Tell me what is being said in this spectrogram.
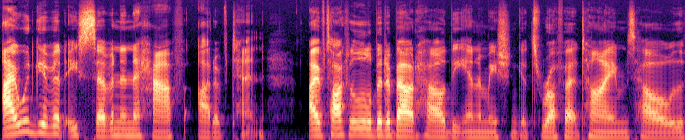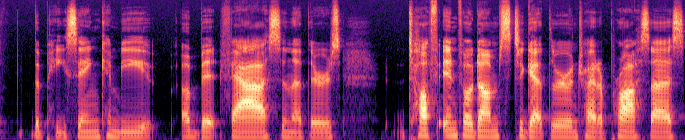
I would give it a seven and a half out of 10. I've talked a little bit about how the animation gets rough at times, how the, the pacing can be a bit fast, and that there's tough info dumps to get through and try to process.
